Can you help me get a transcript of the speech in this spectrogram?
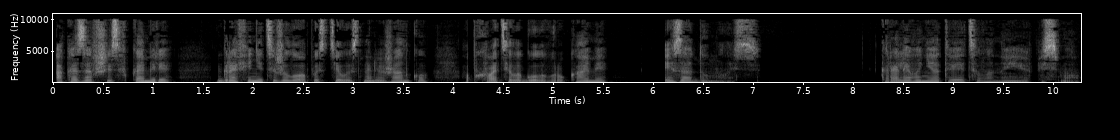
Оказавшись в камере, графиня тяжело опустилась на лежанку, обхватила голову руками и задумалась. Королева не ответила на ее письмо.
